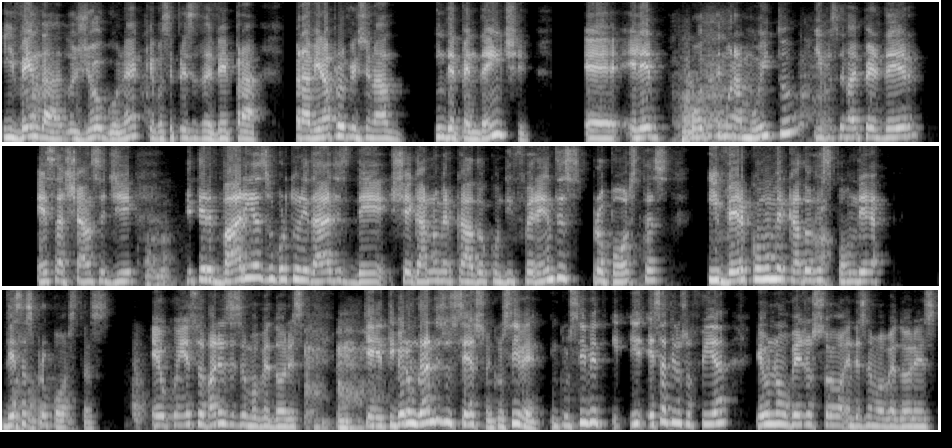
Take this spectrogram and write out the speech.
e venda do jogo, né, que você precisa ver para virar profissional independente, é, ele pode demorar muito e você vai perder essa chance de, de ter várias oportunidades de chegar no mercado com diferentes propostas e ver como o mercado responde dessas propostas. Eu conheço vários desenvolvedores que tiveram um grande sucesso, inclusive, inclusive essa filosofia eu não vejo só em desenvolvedores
